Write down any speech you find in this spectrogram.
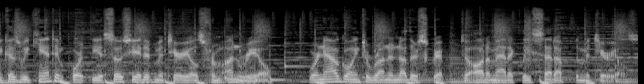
because we can't import the associated materials from Unreal, we're now going to run another script to automatically set up the materials.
